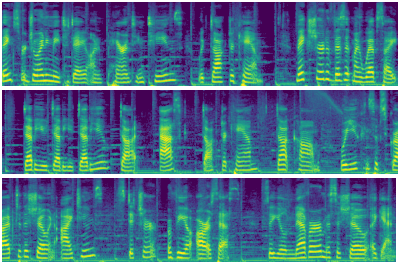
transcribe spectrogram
Thanks for joining me today on Parenting Teens with Dr. Cam. Make sure to visit my website, www.askdrcam.com, where you can subscribe to the show in iTunes, Stitcher, or via RSS, so you'll never miss a show again.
